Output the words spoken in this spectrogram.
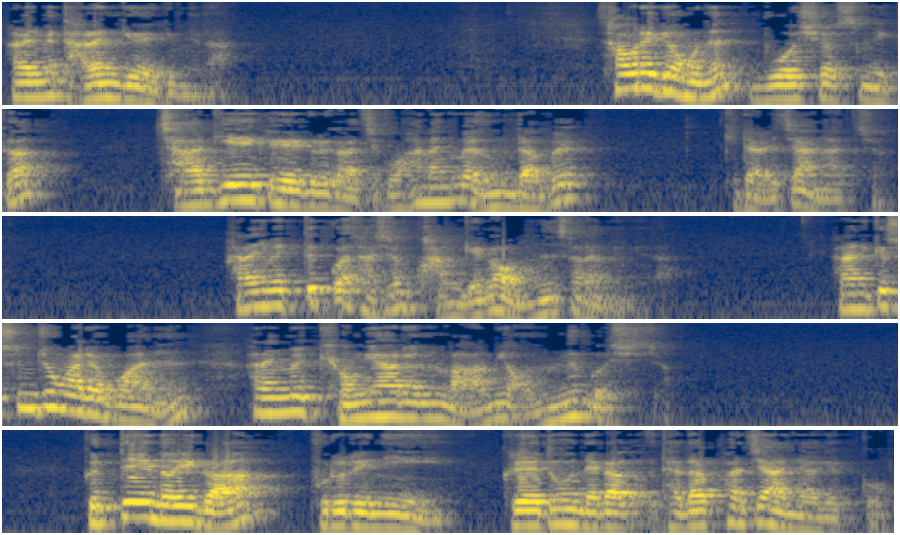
하나님의 다른 계획입니다. 사울의 경우는 무엇이었습니까? 자기의 계획을 가지고 하나님의 응답을 기다리지 않았죠. 하나님의 뜻과 사실은 관계가 없는 사람입니다. 하나님께 순종하려고 하는 하나님을 경외하려는 마음이 없는 것이죠. 그때 너희가 부르리니 그래도 내가 대답하지 아니하겠고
